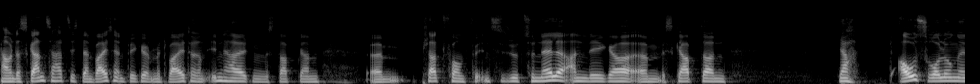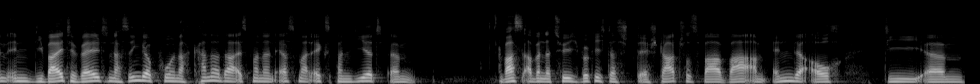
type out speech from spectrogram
Und das Ganze hat sich dann weiterentwickelt mit weiteren Inhalten. Es gab dann ähm, Plattformen für institutionelle Anleger. Ähm, es gab dann ja, Ausrollungen in die weite Welt, nach Singapur, nach Kanada ist man dann erstmal expandiert. Ähm, was aber natürlich wirklich das, der Startschuss war, war am Ende auch die ähm,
